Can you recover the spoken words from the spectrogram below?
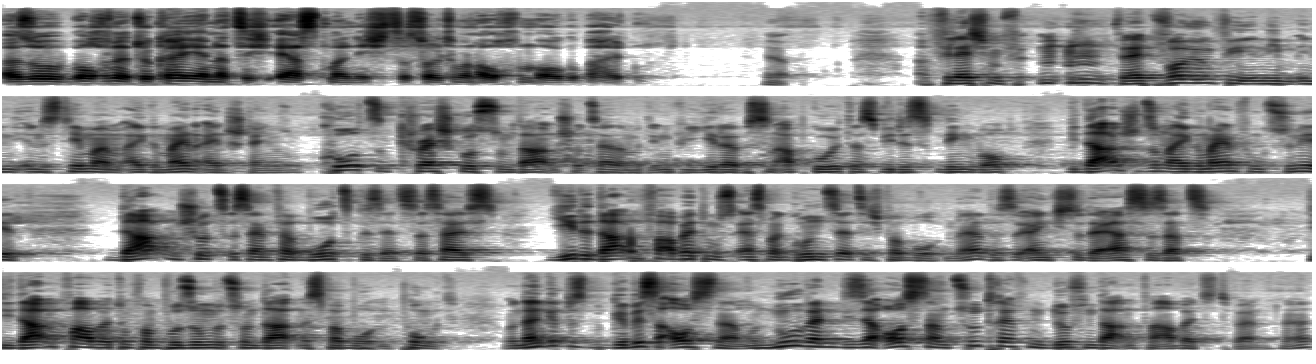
Also auch in der Türkei ändert sich erstmal nichts. Das sollte man auch im Auge behalten. Vielleicht, vielleicht bevor wir irgendwie in, die, in, in, das Thema im Allgemeinen einsteigen, so einen kurzen Crashkurs zum Datenschutz, ja, damit irgendwie jeder ein bisschen abgeholt ist, wie das Ding überhaupt, wie Datenschutz im Allgemeinen funktioniert. Datenschutz ist ein Verbotsgesetz. Das heißt, jede Datenverarbeitung ist erstmal grundsätzlich verboten. Ja? Das ist eigentlich so der erste Satz. Die Datenverarbeitung von personenbezogenen Daten ist verboten. Punkt. Und dann gibt es gewisse Ausnahmen. Und nur wenn diese Ausnahmen zutreffen, dürfen Daten verarbeitet werden. Ja?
